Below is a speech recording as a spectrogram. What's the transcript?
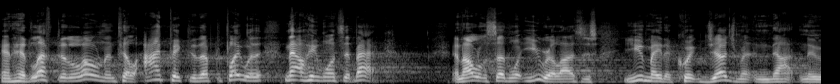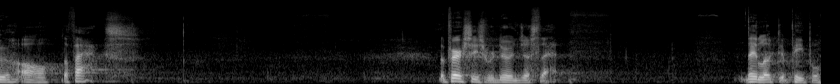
and had left it alone until I picked it up to play with it. Now he wants it back. And all of a sudden, what you realize is you made a quick judgment and not knew all the facts. The Pharisees were doing just that. They looked at people.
